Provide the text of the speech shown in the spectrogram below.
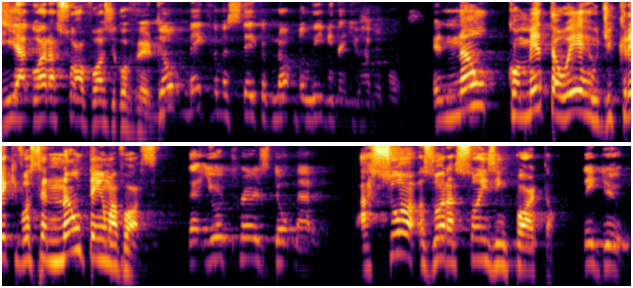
e agora a sua voz de governo. Don't make the mistake of not believing that you have a voice, Não cometa o erro de crer que você não tem uma voz. that your prayers don't matter. As suas orações importam. They do.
